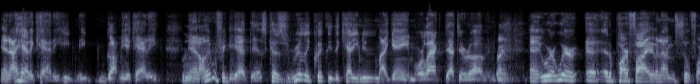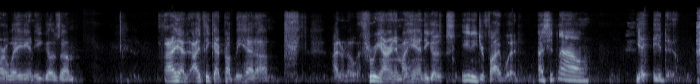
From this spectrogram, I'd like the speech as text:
and I had a caddy. He he got me a caddy, Mhm. and I'll never forget this because really quickly the caddy knew my game or lacked that thereof, and right. and we're we're at a par five, and I'm so far away, and he goes, um, I had, I think I probably had a, I don't know, a three iron in my hand. He goes, you need your five wood. I said, no, yeah, you do.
